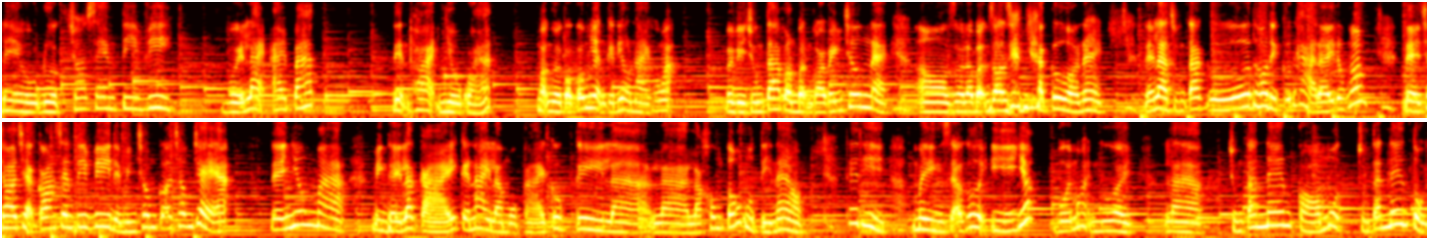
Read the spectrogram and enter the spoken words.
đều được cho xem tivi với lại ipad. Điện thoại nhiều quá. Mọi người có công nhận cái điều này không ạ? Bởi vì chúng ta còn bận gói bánh trưng này uh, rồi là bận dọn dẹp nhà cửa này. Thế là chúng ta cứ thôi thì cứ thả đấy đúng không? Để cho trẻ con xem tivi để mình trông cỡ trông trẻ ạ thế nhưng mà mình thấy là cái cái này là một cái cực kỳ là là là không tốt một tí nào thế thì mình sẽ gợi ý nhé với mọi người là chúng ta nên có một chúng ta nên tổ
